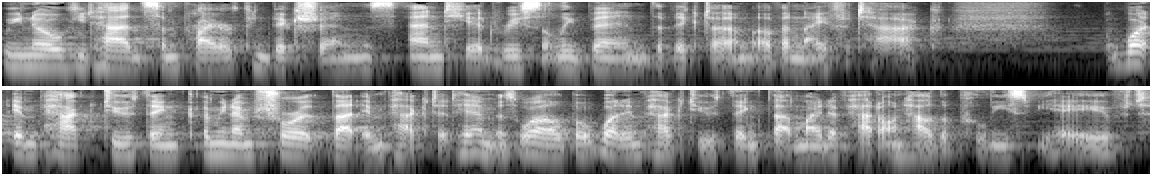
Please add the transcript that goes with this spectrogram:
We know he'd had some prior convictions and he had recently been the victim of a knife attack. What impact do you think? I mean, I'm sure that impacted him as well, but what impact do you think that might have had on how the police behaved?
